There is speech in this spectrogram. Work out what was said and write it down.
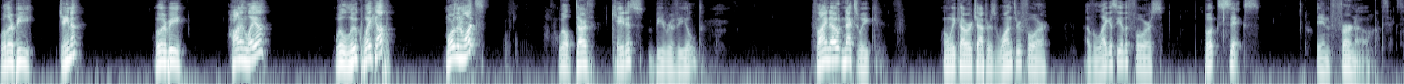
Will there be Jaina? Will there be Han and Leia? Will Luke wake up more than once? Will Darth Cadus be revealed? Find out next week when we cover chapters one through four of Legacy of the Force, Book Six, Inferno. Book six.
